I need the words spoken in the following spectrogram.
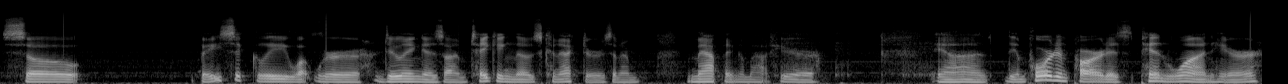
So basically what we're doing is I'm taking those connectors and I'm mapping them out here. And the important part is pin 1 here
